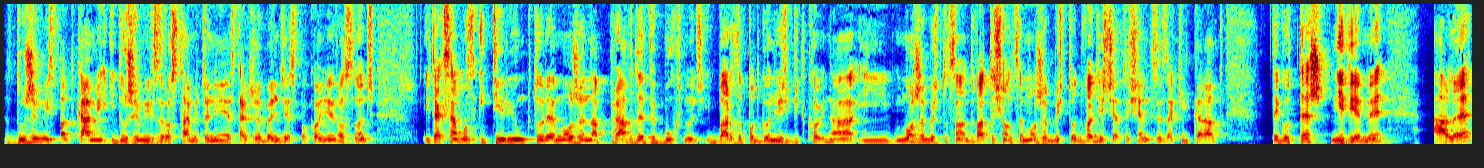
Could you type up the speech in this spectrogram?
z dużymi spadkami i dużymi wzrostami. To nie jest tak, że będzie spokojnie rosnąć. I tak samo z Ethereum, które może naprawdę wybuchnąć i bardzo podgonić Bitcoina i może być to cena 2000, może być to 20 tysięcy za kilka lat. Tego też nie wiemy, ale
